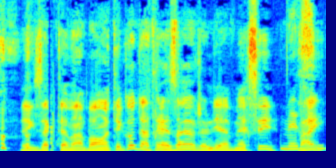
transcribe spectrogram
Exactement. Bon, on t'écoute à 13h, Geneviève. Merci. Merci. Bye.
